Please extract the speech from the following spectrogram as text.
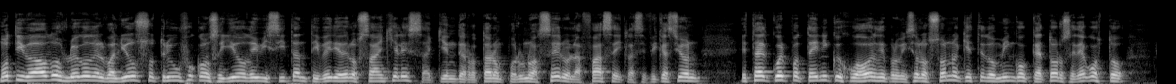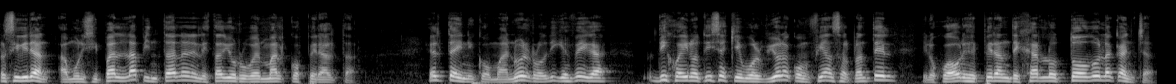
Motivados luego del valioso triunfo conseguido de visita ante Iberia de Los Ángeles, a quien derrotaron por 1 a 0 en la fase de clasificación, está el cuerpo técnico y jugadores de Provincial Osorno que este domingo 14 de agosto recibirán a Municipal La Pintana en el estadio Rubén Marcos Peralta. El técnico Manuel Rodríguez Vega dijo ahí noticias que volvió la confianza al plantel y los jugadores esperan dejarlo todo en la cancha.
